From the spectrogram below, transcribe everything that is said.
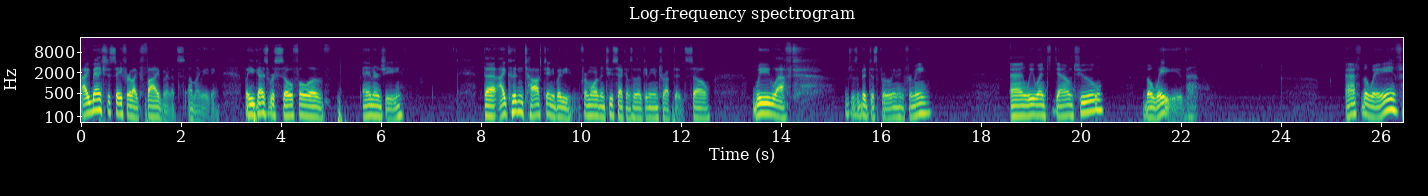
I managed to stay for like five minutes of my meeting. But you guys were so full of energy that I couldn't talk to anybody for more than two seconds without getting interrupted. So we left, which was a bit disappointing for me. And we went down to the wave. At the wave,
